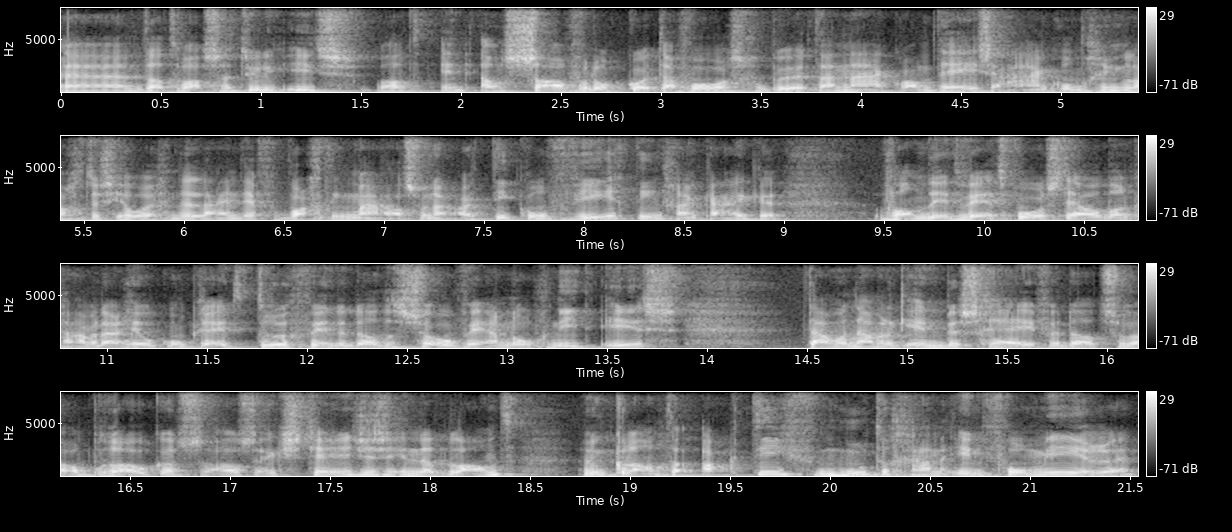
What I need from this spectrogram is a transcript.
Uh, dat was natuurlijk iets wat in El Salvador kort daarvoor was gebeurd. Daarna kwam deze aankondiging, lag dus heel erg in de lijn der verwachting. Maar als we naar artikel 14 gaan kijken van dit wetvoorstel, dan gaan we daar heel concreet terugvinden dat het zover nog niet is. Daar wordt namelijk in beschreven dat zowel brokers als exchanges in dat land hun klanten actief moeten gaan informeren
